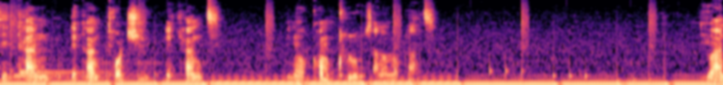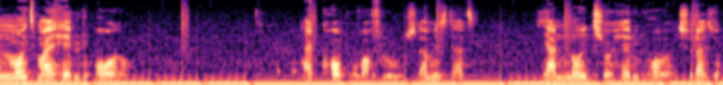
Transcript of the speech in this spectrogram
they can't they can't touch you, they can't, you know, come close and all of that. You anoint my head with oil, my cup overflows. That means that you anoint your head with oil so that your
